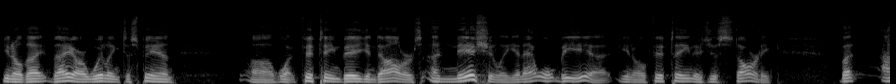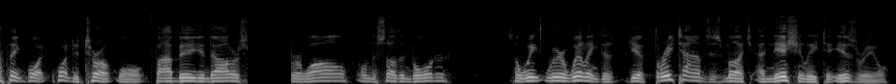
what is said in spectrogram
you know, they, they are willing to spend, uh, what, $15 billion initially, and that won't be it. You know, 15 is just starting. But I think what, what did Trump want? $5 billion for a wall on the southern border? So we, we're willing to give three times as much initially to Israel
